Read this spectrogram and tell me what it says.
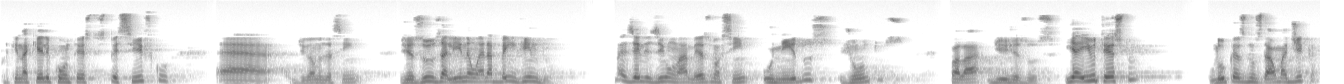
porque naquele contexto específico, é, digamos assim, Jesus ali não era bem-vindo, mas eles iam lá mesmo assim, unidos, juntos, falar de Jesus. E aí o texto Lucas nos dá uma dica.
